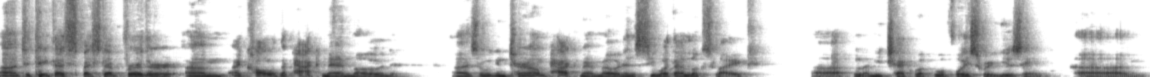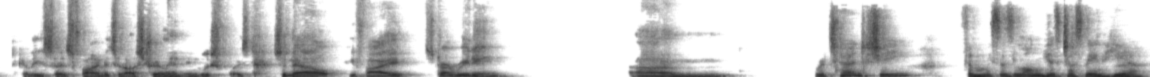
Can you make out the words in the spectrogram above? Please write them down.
Uh, to take that step further, um, I call it the Pac-Man mode. Uh, so we can turn on Pac-Man mode and see what that looks like. Uh, let me check what, what voice we're using. Um, Lisa is fine. It's an Australian English voice. So now if I start reading. Um, Returned she for Mrs. Long has just been here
